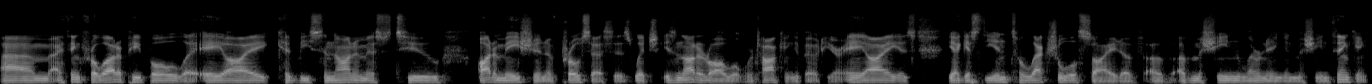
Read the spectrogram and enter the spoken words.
Um, I think for a lot of people, AI could be synonymous to automation of processes, which is not at all what we're talking about here. AI is, yeah, I guess, the intellectual side of, of, of machine learning and machine thinking.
